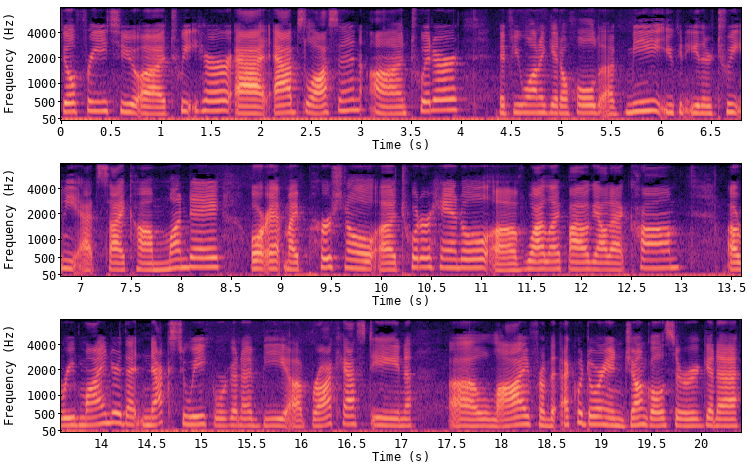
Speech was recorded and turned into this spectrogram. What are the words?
feel free to uh, tweet her at Abs Lawson on Twitter. If you want to get a hold of me, you can either tweet me at SciComm Monday or at my personal uh, Twitter handle of wildlifebiogal.com. A reminder that next week we're going to be uh, broadcasting uh, live from the Ecuadorian jungle, so we're to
